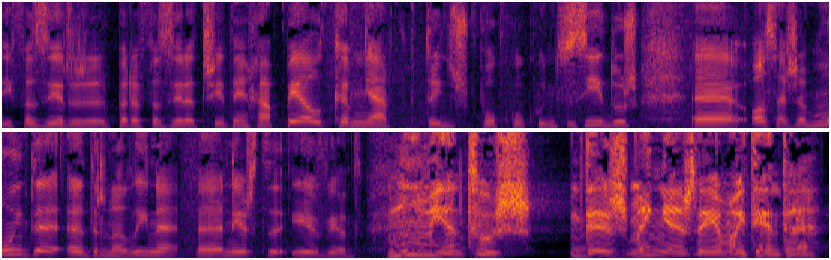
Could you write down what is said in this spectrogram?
e fazer, para fazer a descida em rapel, caminhar por trilhos pouco conhecidos, ah, ou seja, muita adrenalina ah, neste evento. Momentos das manhãs da M80.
